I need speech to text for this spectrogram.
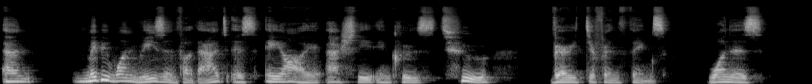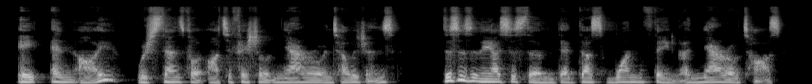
And maybe one reason for that is AI actually includes two very different things. One is ANI, which stands for Artificial Narrow Intelligence. This is an AI system that does one thing, a narrow task,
